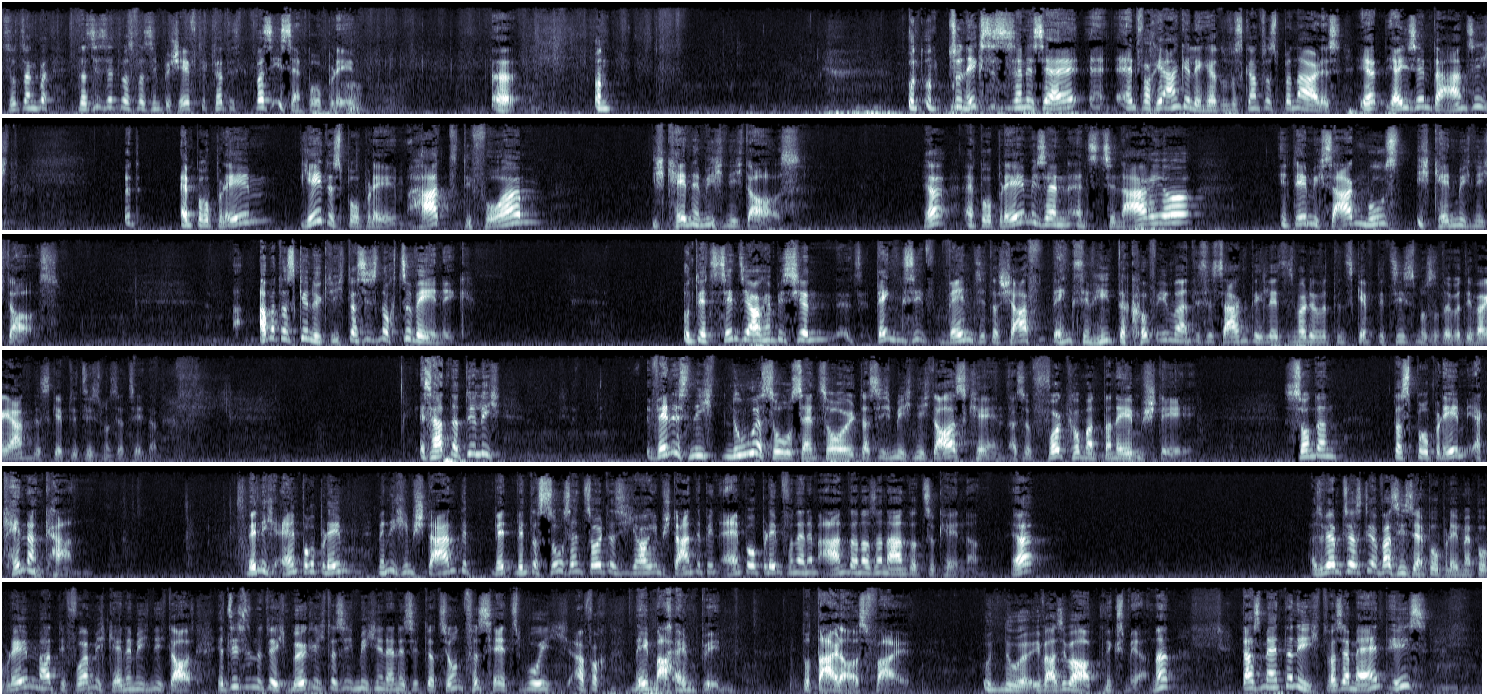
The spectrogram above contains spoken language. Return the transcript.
Sozusagen, das ist etwas, was ihn beschäftigt hat. Was ist ein Problem? Äh, und, und, und zunächst ist es eine sehr einfache Angelegenheit und was ganz was Banales. Er, er ist eben der Ansicht, ein Problem, jedes Problem hat die Form, ich kenne mich nicht aus. Ja, ein Problem ist ein, ein Szenario, in dem ich sagen muss, ich kenne mich nicht aus. Aber das genügt nicht, das ist noch zu wenig. Und jetzt sind Sie auch ein bisschen, denken Sie, wenn Sie das schaffen, denken Sie im Hinterkopf immer an diese Sachen, die ich letztes Mal über den Skeptizismus oder über die Varianten des Skeptizismus erzählt habe. Es hat natürlich, wenn es nicht nur so sein soll, dass ich mich nicht auskenne, also vollkommen daneben stehe, sondern das Problem erkennen kann. Wenn ich ein Problem, wenn ich imstande, wenn, wenn das so sein soll, dass ich auch imstande bin, ein Problem von einem anderen auseinanderzukennen. Ja? Also wir haben zuerst gesagt, was ist ein Problem? Ein Problem hat die Form, ich kenne mich nicht aus. Jetzt ist es natürlich möglich, dass ich mich in eine Situation versetze, wo ich einfach neben allem bin, total ausfall und nur, ich weiß überhaupt nichts mehr. Ne? Das meint er nicht. Was er meint ist,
